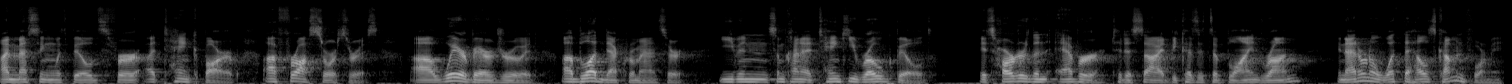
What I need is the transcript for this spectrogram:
I'm messing with builds for a tank barb, a frost sorceress, a werebear druid, a blood necromancer, even some kind of tanky rogue build. It's harder than ever to decide because it's a blind run, and I don't know what the hell's coming for me.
